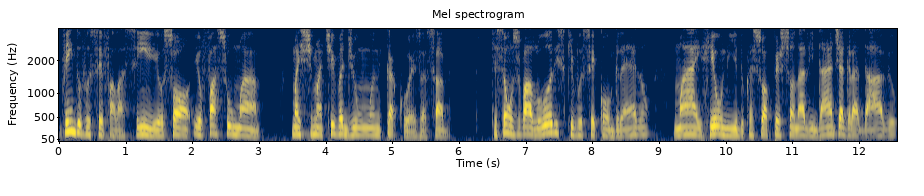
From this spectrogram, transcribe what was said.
vendo você falar assim, eu só eu faço uma uma estimativa de uma única coisa, sabe? Que são os valores que você congregam, mais reunido com a sua personalidade agradável,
